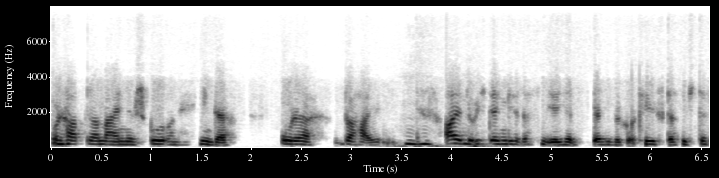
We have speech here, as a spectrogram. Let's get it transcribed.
und habe da meine Spuren hinter, oder behalten. Mhm. Also ich denke, dass mir jetzt der liebe Gott hilft, dass ich das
